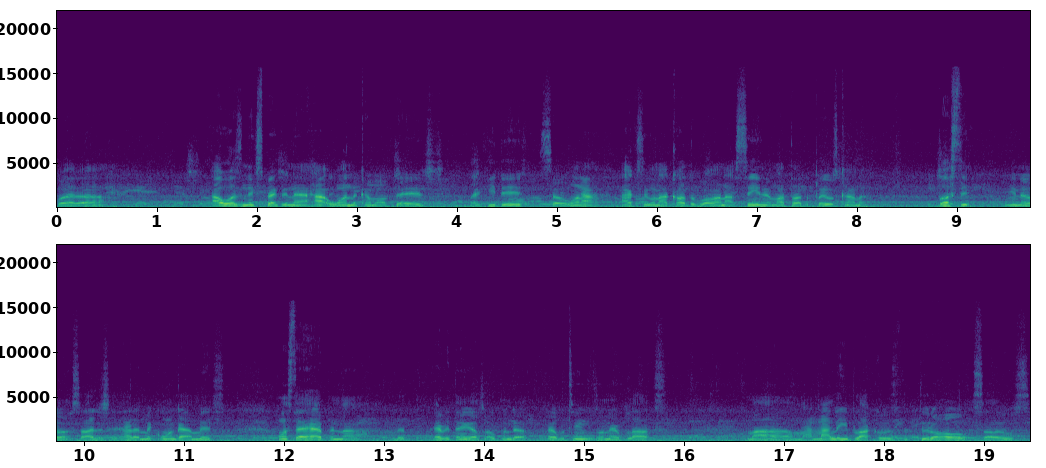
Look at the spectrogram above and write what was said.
but uh, I wasn't expecting that hot one to come off the edge like he did. So when I actually when I caught the ball and I seen him, I thought the play was kind of busted. You know, so I just had to make one guy miss. Once that happened, uh, the, everything else opened up. Double team was on their blocks. My, uh, my my lead blocker was through the hole, so it was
